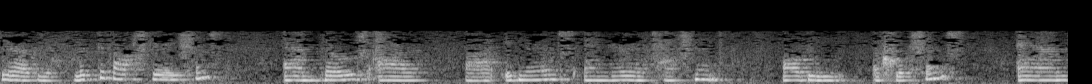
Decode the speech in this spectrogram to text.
There are the afflictive obscurations, and those are uh, ignorance, anger, attachment, all the afflictions, and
